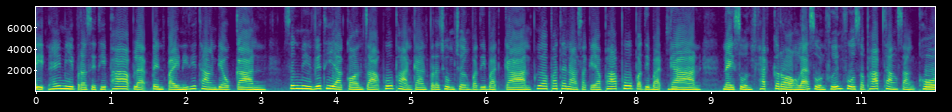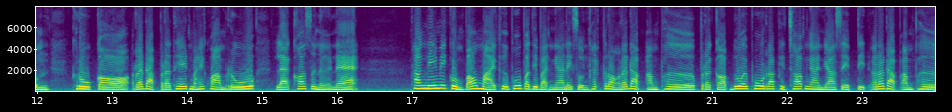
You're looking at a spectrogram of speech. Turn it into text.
ติดให้มีประสิทธิภาพ และเป็นไปในทิศทางเดียวกัน ซึ่งมีวิทยากรจากผู้ผ่านการประชุมเชิงปฏิบัติการ เพื่อพัฒนาศักยภาพผู้ปฏิบัติงาน ในศูนย์คัดกรองและศูนย์ฟื้นฟูสภาพทางสังคม ครูกอระดับประเทศมาให้ความรู้ และข้อเสนอแนะทั้งนี้มีกลุ่มเป้าหมายคือผู้ปฏิบัติงานในศูนย์คัดกรองระดับอำเภอ ประกอบด้วยผู้รับผิดชอบงานยาเสพติดระดับอำเภอ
